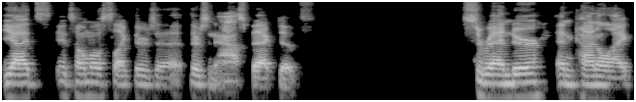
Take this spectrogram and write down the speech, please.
Yeah, it's it's almost like there's a there's an aspect of surrender and kind of like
